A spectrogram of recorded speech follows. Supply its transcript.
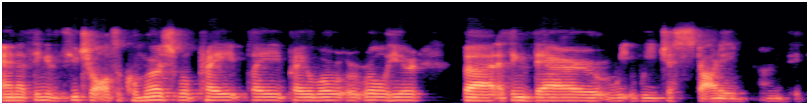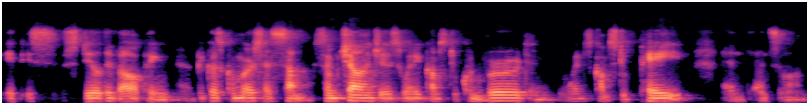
And i think in the future also commerce will play play play a role, role here. But i think there we we just starting and it, it is still developing uh, because commerce has some some challenges when it comes to convert and when it comes to pay and and so on.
